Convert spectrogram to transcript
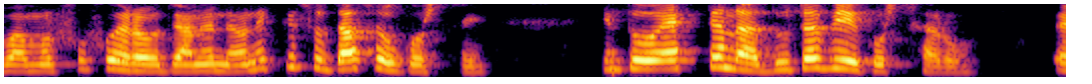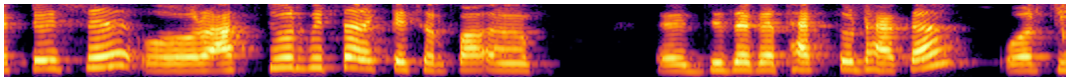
বা আমার ফুফুয়েরাও জানে না, অনেক কিছু যাচাও করছে। কিন্তু একটা না, দুটা বিয়ে করছে আরও। একটা হচ্ছে ওর আত্মীয়র ভিতর একটা হচ্ছে যে জায়গায় থাকতো ঢাকা, ও আর কি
